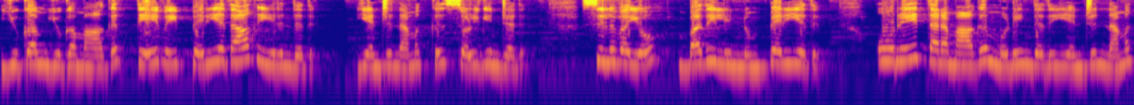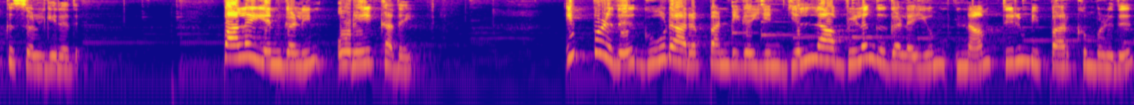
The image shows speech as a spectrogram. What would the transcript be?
யுகம் யுகமாக தேவை பெரியதாக இருந்தது என்று நமக்கு சொல்கின்றது. சிலுவையோ பதில் இன்னும் பெரியது. ஒரே தரமாக முடிந்தது என்று நமக்கு சொல்கிறது. பல எண்களின் ஒரே கதை. இப்பொழுது கூடார பண்டிகையின் எல்லா விலங்குகளையும் நாம் திரும்பி பார்க்கும் பொழுது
